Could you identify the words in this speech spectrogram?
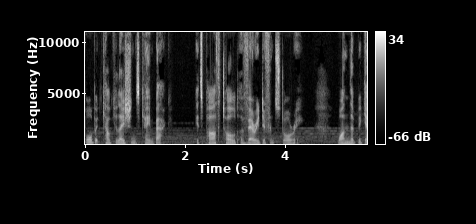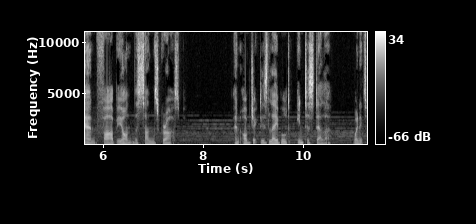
orbit calculations came back, its path told a very different story, one that began far beyond the Sun's grasp. An object is labelled interstellar when its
